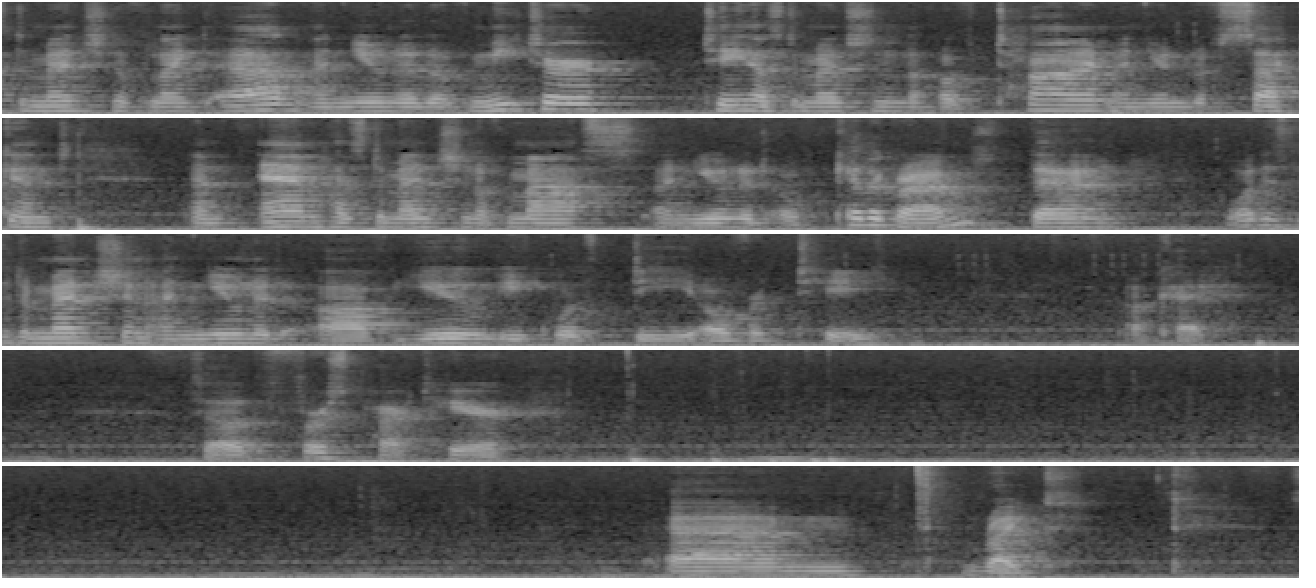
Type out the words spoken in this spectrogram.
has dimension of length L and unit of meter, T has dimension of time and unit of second, and M has dimension of mass and unit of kilograms, then what is the dimension and unit of U equals D over T? Okay. So the first part here. Um, right.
